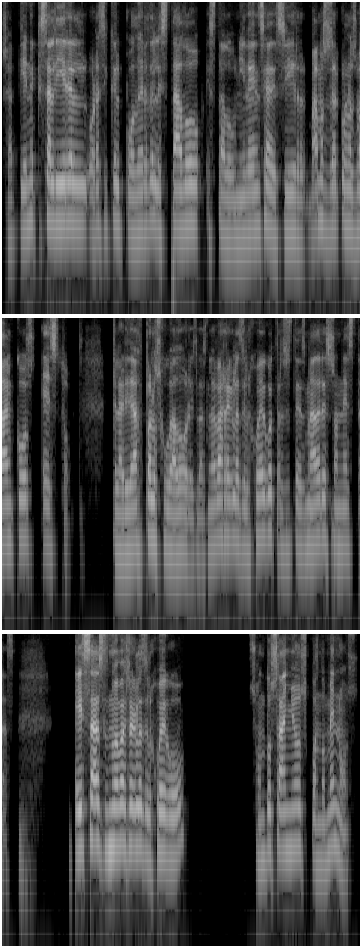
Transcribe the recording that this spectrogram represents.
O sea, tiene que salir el, ahora sí que el poder del Estado estadounidense a decir, vamos a hacer con los bancos esto. Claridad para los jugadores. Las nuevas reglas del juego tras este desmadre son estas. Esas nuevas reglas del juego son dos años cuando menos.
